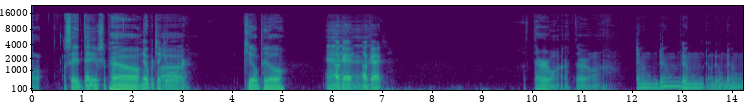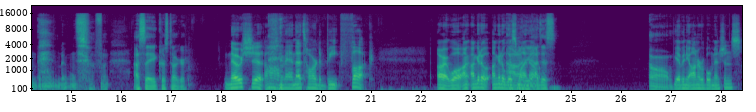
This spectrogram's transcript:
I said Dave Chappelle. No particular uh, order. Kill Pill. And Okay, okay. Third one. Third one. Doom doom doom doom doom doom doom doom. Fuck. I say Chris Tucker. No shit. Oh man, that's hard to beat. Fuck. All right. Well, I'm, I'm gonna I'm gonna list ah, mine out. I just um you have any honorable mentions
